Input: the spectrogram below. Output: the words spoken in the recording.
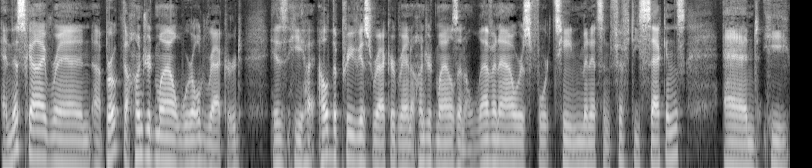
and this guy ran uh, broke the hundred mile world record. His he held the previous record, ran hundred miles in eleven hours, fourteen minutes, and fifty seconds, and he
